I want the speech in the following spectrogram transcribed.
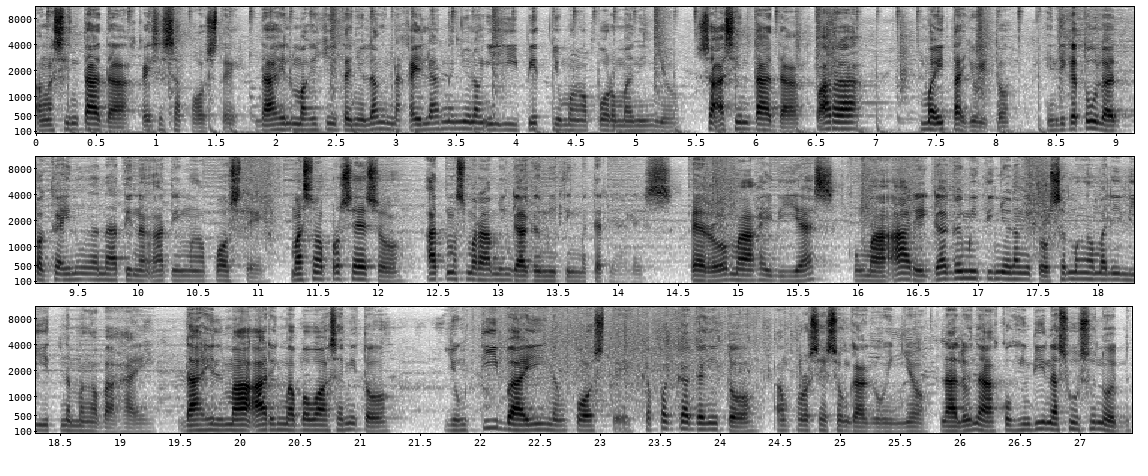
ang asintada kaysa sa poste. Dahil makikita nyo lang na kailangan nyo lang iipit yung mga forma ninyo sa asintada para maitayo ito. Hindi katulad pagka inuna natin ang ating mga poste, mas maproseso at mas maraming gagamiting materyales. Pero mga kaidiyas, kung maaari, gagamitin nyo lang ito sa mga maliliit na mga bahay. Dahil maaaring mabawasan ito yung tibay ng poste kapag ka ganito ang prosesong gagawin nyo. Lalo na kung hindi nasusunod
